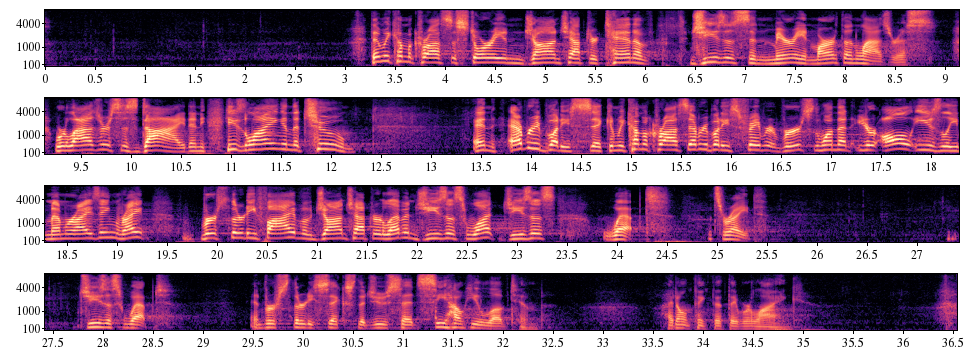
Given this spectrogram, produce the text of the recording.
Then we come across the story in John chapter 10 of Jesus and Mary and Martha and Lazarus, where Lazarus has died and he's lying in the tomb and everybody's sick. And we come across everybody's favorite verse, the one that you're all easily memorizing, right? Verse 35 of John chapter 11 Jesus what? Jesus wept. That's right. Jesus wept. And verse 36, the Jews said, See how he loved him. I don't think that they were lying.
